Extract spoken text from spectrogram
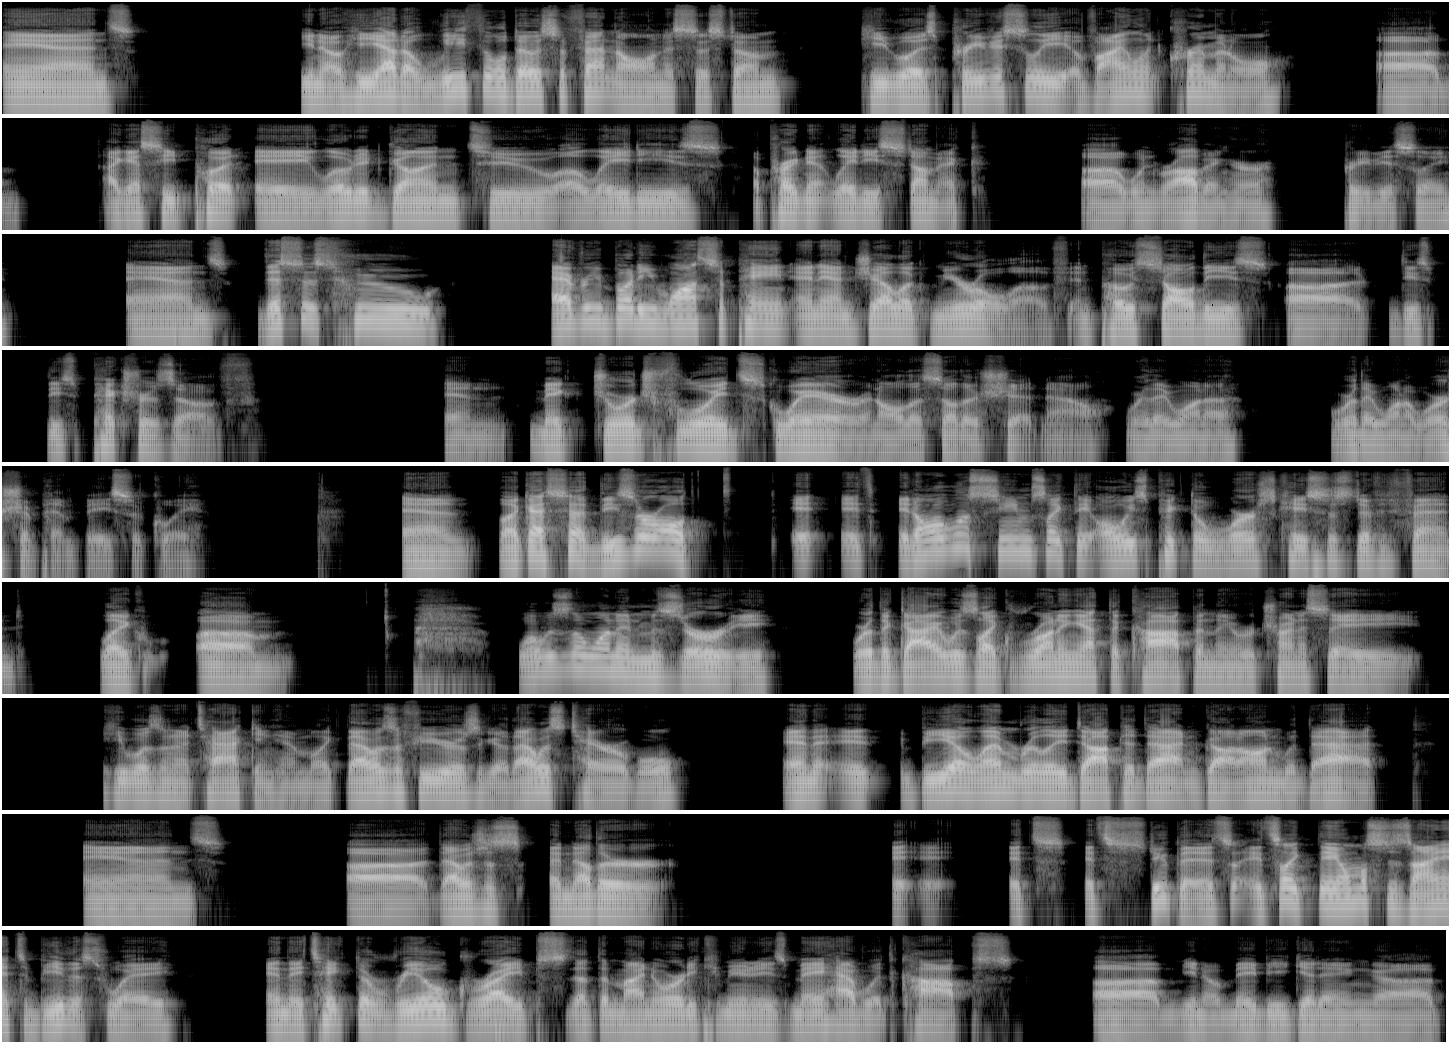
And you know, he had a lethal dose of fentanyl in his system. He was previously a violent criminal. Uh, I guess he put a loaded gun to a lady's, a pregnant lady's stomach uh, when robbing her previously. And this is who everybody wants to paint an angelic mural of and post all these uh, these these pictures of, and make George Floyd Square and all this other shit now, where they want to where they want to worship him, basically. And like I said, these are all it, it it almost seems like they always pick the worst cases to defend. Like um what was the one in Missouri where the guy was like running at the cop and they were trying to say he wasn't attacking him. Like that was a few years ago. That was terrible. And it BLM really adopted that and got on with that. And uh that was just another it, it, it's it's stupid. It's it's like they almost design it to be this way and they take the real gripes that the minority communities may have with cops, um, you know, maybe getting uh,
